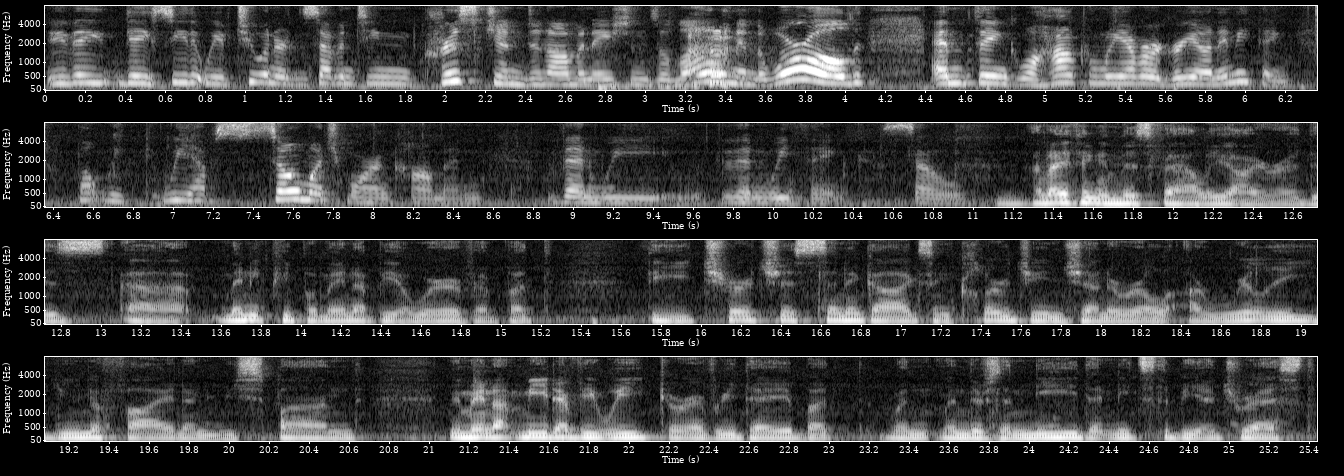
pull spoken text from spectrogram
They, they see that we have 217 Christian denominations alone in the world and think, well, how can we ever agree on anything? But we, we have so much more in common than we than we think. So And I think in this valley, Ira, there's uh, many people may not be aware of it, but the churches, synagogues, and clergy in general are really unified and respond. We may not meet every week or every day, but when, when there's a need that needs to be addressed,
